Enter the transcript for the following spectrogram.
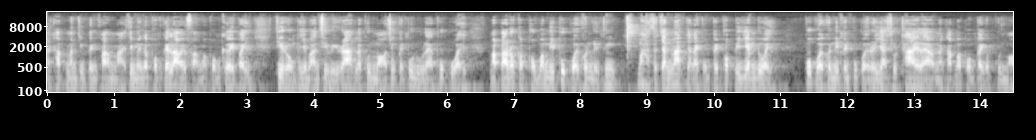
นะครับ มันจึงเป็นความหมายที่เหมือนกับผมเคยเล่าให้ฟังว่าผมเคยไปที่โรงพยาบาลศิริราช และคุณหมอซึ่งเป็นผู้ดูแลผู้ป่วย มาปรารภกับผมว่ามีผู้ป่วยคนหนึ่ง ซึ่งมหัศจรรย์มากอยากให้ผมไปพบไปเยี่ยมด้วย ผู้ป่วยคนนี้เป็นผู้ป่วยระยะสุดท้ายแล้วนะครับเมื่อผมไปกับคุณหมอ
